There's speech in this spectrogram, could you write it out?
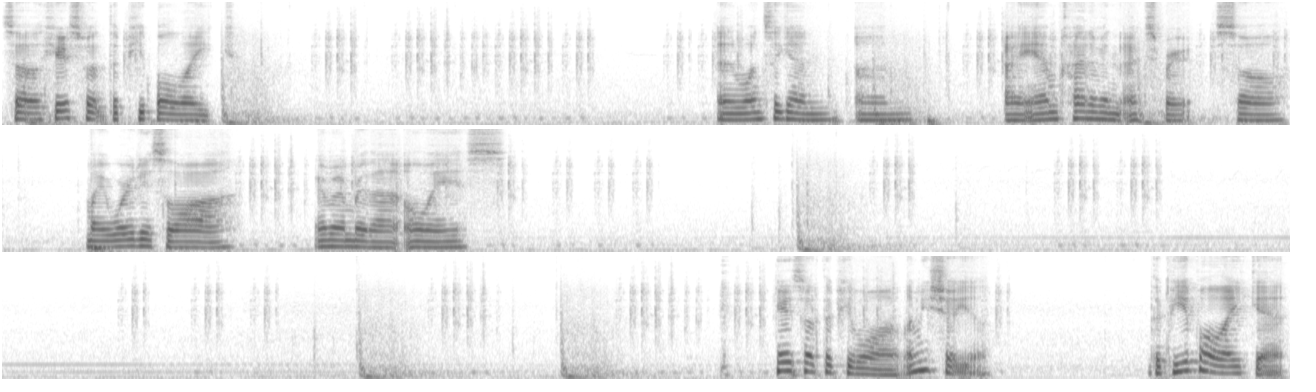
So here's what the people like. And once again, um, I am kind of an expert, so my word is law. Remember that always. Here's what the people want. Let me show you. The people like it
